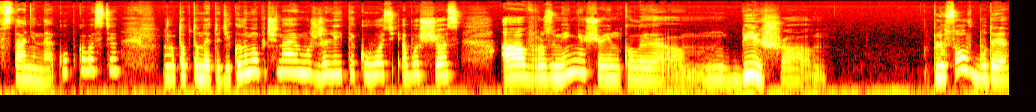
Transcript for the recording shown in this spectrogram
в стані некупковості, тобто не тоді, коли ми починаємо жаліти когось або щось, а в розумінні, що інколи більш плюсов буде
